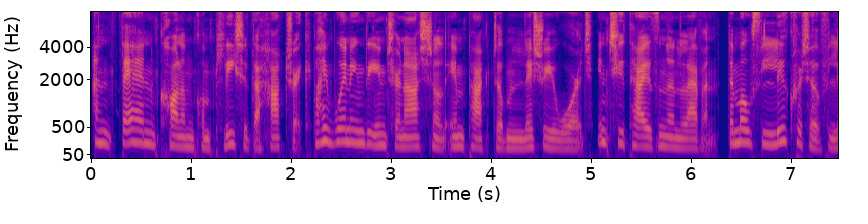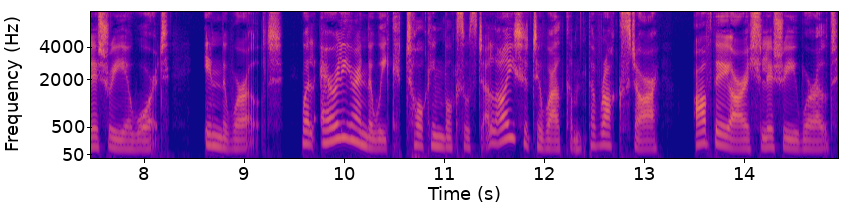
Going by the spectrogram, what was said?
and then Colum completed the hat trick by winning the International IMPAC Dublin Literary Award in 2011, the most lucrative literary award in the world. Well, earlier in the week, Talking Books was delighted to welcome the rock star of the Irish literary world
